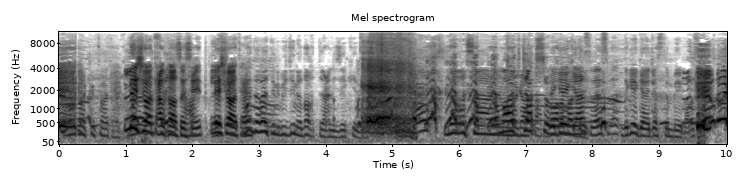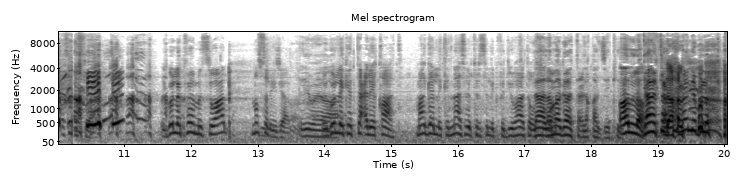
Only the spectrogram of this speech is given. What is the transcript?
والله كنت فاتح الخاص. ليش فاتح الخاص يا سعيد ليش ما فاتحه دريت انه بيجيني ضغط يعني زي كذا. من الرسائل مايك. جاكسون ما دقيقة. اسمع اسمع دقيقة يا جاستن بيبر. يقول لك فهم السؤال نص الإجابة. إيوه يقول لك التعليقات. ما قال لك الناس اللي بترسل لك فيديوهات أو لا لا. ما قالت تعليقات زي كذا. الله. قالت لا، تعطي لا. مني block.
